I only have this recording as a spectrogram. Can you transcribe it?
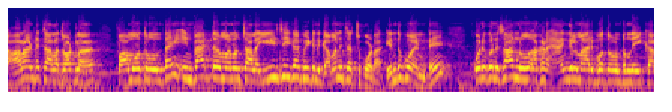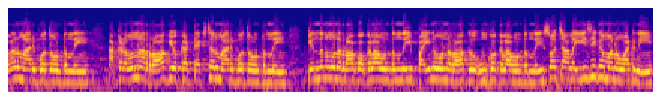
చాలా అంటే చాలా చోట్ల ఫామ్ అవుతూ ఉంటాయి. ఇన్ఫ్యాక్ట్ మనం చాలా ఈజీగా వీటిని గమనించవచ్చు కూడా. ఎందుకు అంటే కొన్ని కొన్నిసార్లు అక్కడ యాంగిల్ మారిపోతూ ఉంటుంది కలర్ మారిపోతూ ఉంటుంది అక్కడ ఉన్న రాక్ యొక్క టెక్స్చర్ మారిపోతూ ఉంటుంది కిందన ఉన్న రాక్ ఒకలా ఉంటుంది పైన ఉన్న రాక్ ఇంకొకలా ఉంటుంది. సో చాలా ఈజీగా మనం వాటిని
